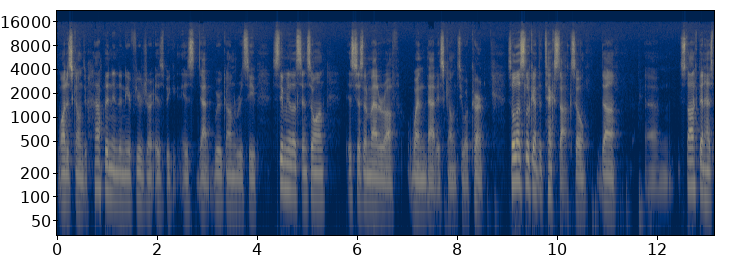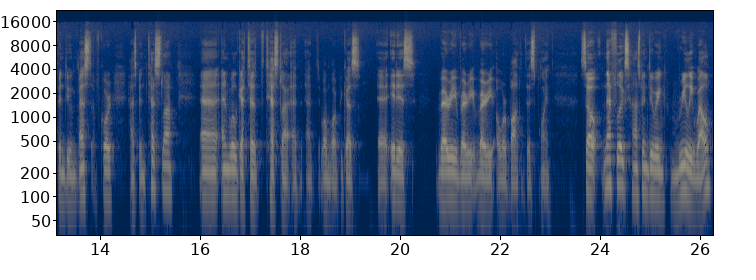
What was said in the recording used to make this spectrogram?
what is going to happen in the near future is, is that we're going to receive stimulus and so on. It's just a matter of when that is going to occur. So let's look at the tech stock. So the um, stock that has been doing best, of course, has been Tesla. Uh, and we'll get to Tesla at, at one point because uh, it is very, very, very overbought at this point. So Netflix has been doing really well.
